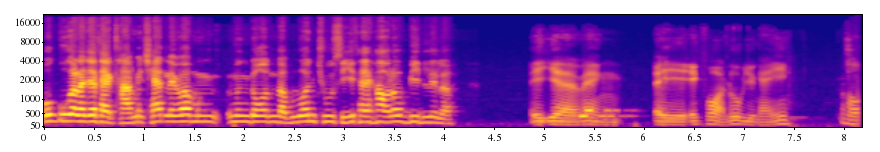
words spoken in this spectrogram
โอ้กูกำลังจะแท็กถามในแชทเลยว่ามึงมึงโดนแบบล้วนชูสีไทยเฮาแล้วบินเลยเหรอไอ้เหี้ยแม่งไอ้เอ็กพอร์ตรูปอยู่ไง อ๋อ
